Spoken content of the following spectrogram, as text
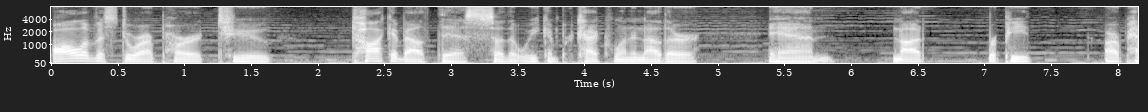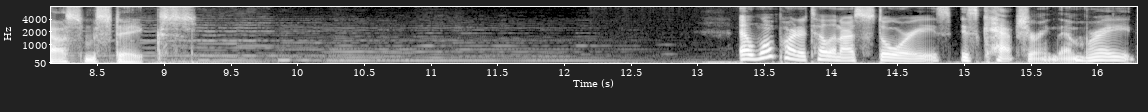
all of us do our part to talk about this so that we can protect one another and not repeat our past mistakes. And one part of telling our stories is capturing them, right?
